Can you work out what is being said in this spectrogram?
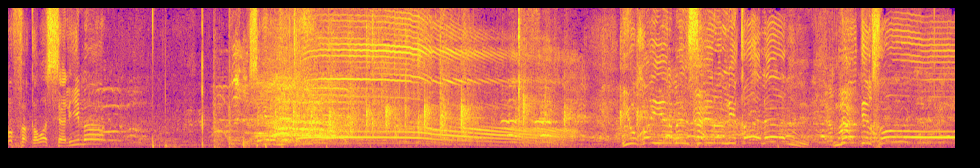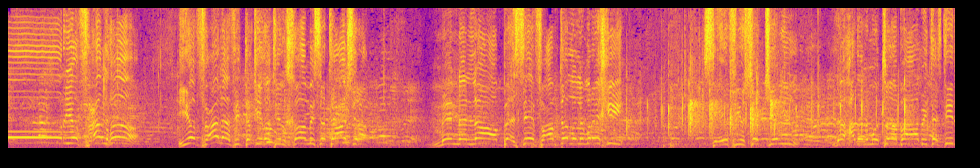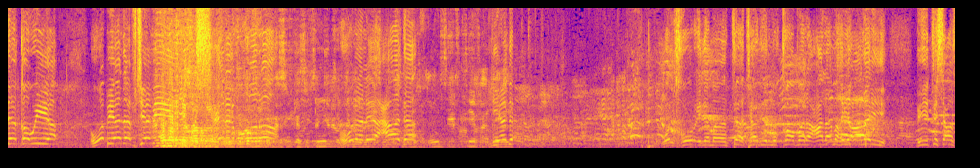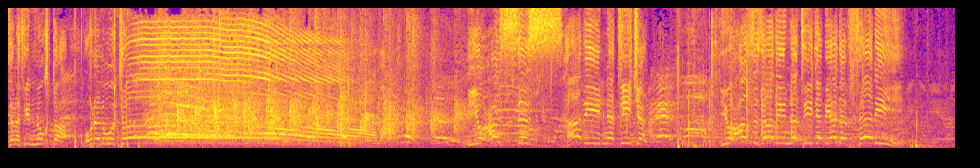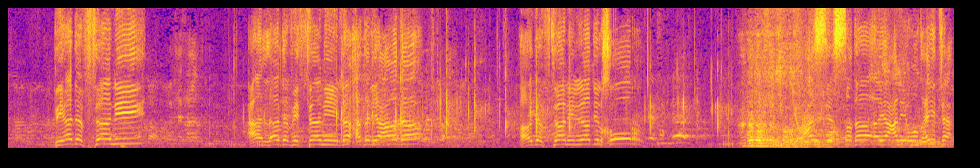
موفقة والسليمة يسير اللقاء. يغير من سير اللقاء الآن. نادي الخور يفعلها. يفعلها في الدقيقة الخامسة عشرة. من اللاعب سيف عبد الله المريخي. سيف يسجل. لاحظ المتابعة بتسديدة قوية. وبهدف جميل. يشعل المباراة. هنا الإعادة لهدف. والخور إذا ما انتهت هذه المقابلة على ما هي عليه ب 39 نقطة. هنا المتابعة يعزز هذه النتيجة. يعزز هذه النتيجة بهدف ثاني. بهدف ثاني. على الهدف الثاني لاحظ الإعادة هدف ثاني لنادي الخور. يعزز صداء يعني وضعيته.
